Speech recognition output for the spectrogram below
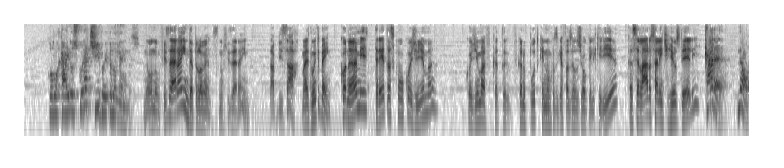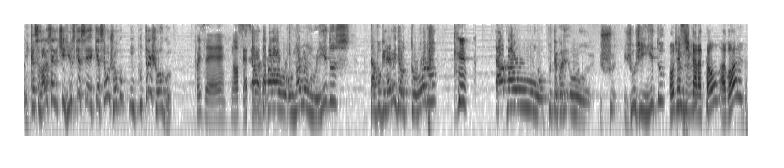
Colocar aí os curativos aí, pelo menos. não, não fizeram ainda, pelo menos. Não fizeram ainda. Tá bizarro. Mas muito bem. Konami, tretas com o Kojima. Kojima fica- ficando puto que não conseguia fazer os jogos que ele queria. Cancelaram os Silent Hills dele. Cara, não, e cancelaram o Silent Hills, que ia ser, que ia ser um jogo, um puta jogo. Pois é. Nossa. né? Tava, tava lá o, o Norman Reedus, tava o Guilherme Del Toro, tava o. Puta, agora o Ju- Junji Ito. Onde esses Uhum. caras estão agora?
